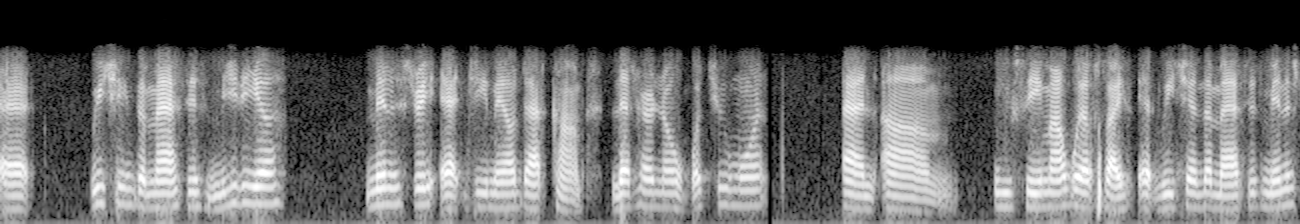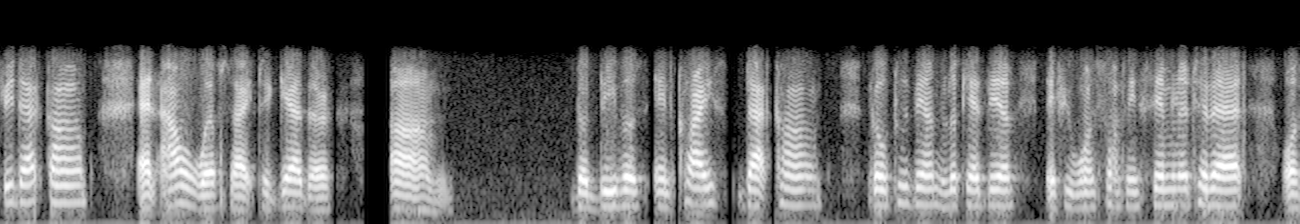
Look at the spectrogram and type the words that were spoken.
at reaching the masses media ministry at gmail.com. Let her know what you want. And um, you see my website at reachingthemassesministry.com and our website together, um, the divasinChrist.com. Go to them, look at them. If you want something similar to that, or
